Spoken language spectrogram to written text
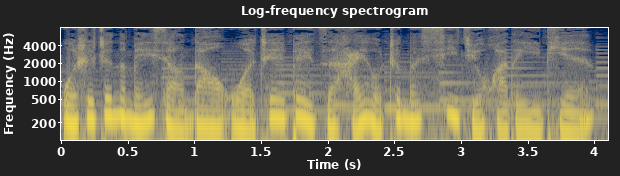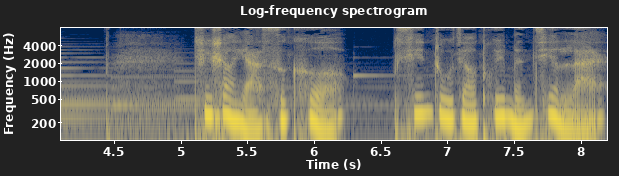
我是真的没想到，我这辈子还有这么戏剧化的一天。去上雅思课，新助教推门进来，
